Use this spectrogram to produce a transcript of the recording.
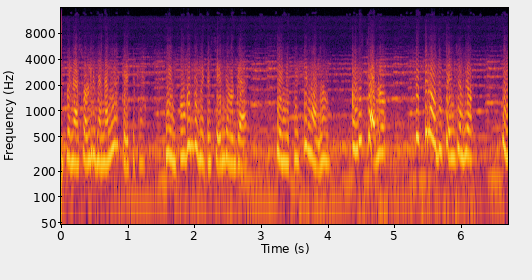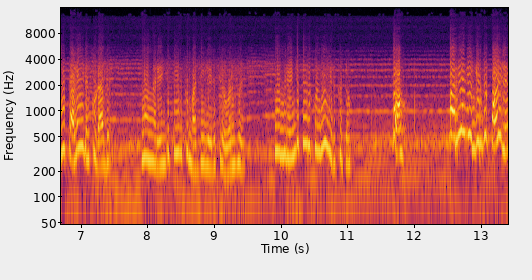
இப்ப நான் சொல்றத நல்லா கேட்டுக்க. என் புகுந்த வீட்டை சேர்ந்தவங்க என்ன திட்டினாலும் அடிச்சாலும் சித்திரவதை செஞ்சாலும் நீ தலையிடக்கூடாது. நம்ம ரெண்டு பேருக்கு மத்தியில் இருக்கிற உறவு நம்ம ரெண்டு பேருக்குள்ளே இருக்கட்டும். போ. மரியாதை இங்கிருந்து போயிடு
